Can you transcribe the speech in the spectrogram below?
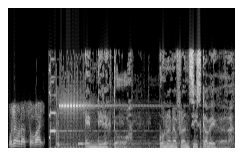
Un abrazo, bye. En directo, con Ana Francisca Vega.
